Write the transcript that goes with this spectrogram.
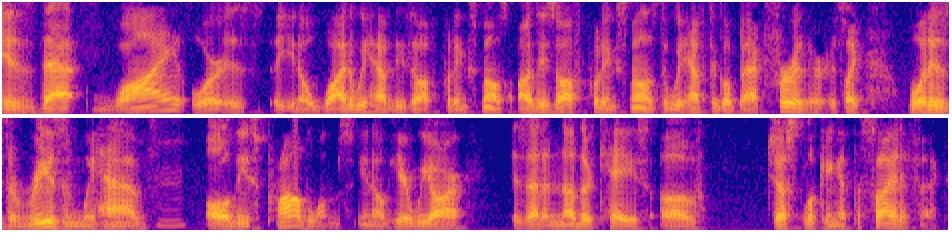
is that why or is you know why do we have these off-putting smells? Are these off-putting smells do we have to go back further? It's like what is the reason we have mm-hmm. all these problems? You know here we are. Is that another case of just looking at the side effect?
